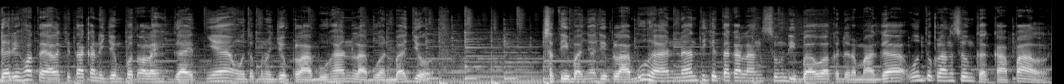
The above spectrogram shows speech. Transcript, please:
Dari hotel, kita akan dijemput oleh guide-nya untuk menuju pelabuhan Labuan Bajo. Setibanya di pelabuhan, nanti kita akan langsung dibawa ke dermaga untuk langsung ke kapal.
